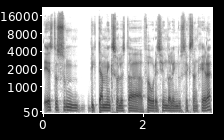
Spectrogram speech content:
esto es un dictamen que solo está favoreciendo a la industria extranjera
